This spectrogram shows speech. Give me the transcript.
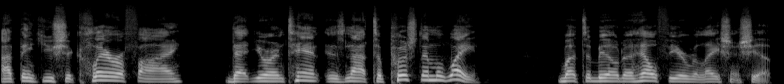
I think you should clarify that your intent is not to push them away, but to build a healthier relationship.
